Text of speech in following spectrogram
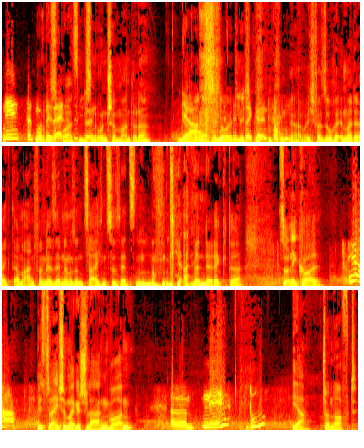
Nee, das muss oh, nicht sein. Das war jetzt ein bisschen schön. uncharmant, oder? Ja, ja aber dafür deutlich. ja, aber ich versuche immer direkt am Anfang der Sendung so ein Zeichen zu setzen mhm. und die anderen direkt da. So, Nicole. Ja. Bist du eigentlich schon mal geschlagen worden? Ähm, nee. Du? Ja, schon oft.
